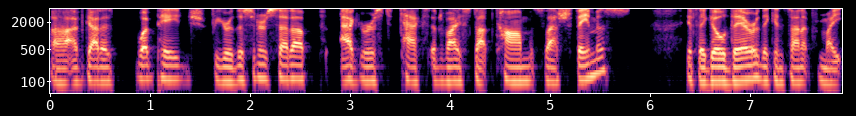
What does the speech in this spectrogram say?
Uh, I've got a webpage for your listeners set up, agoristtaxadvice.com slash famous. If they go there, they can sign up for my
